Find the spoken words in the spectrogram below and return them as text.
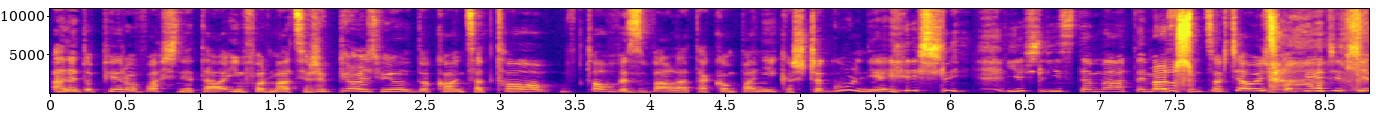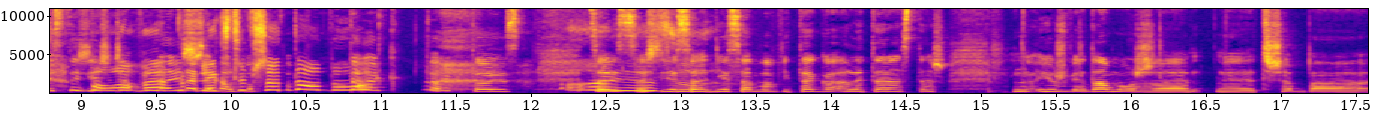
ale dopiero właśnie ta informacja, że 5 minut do końca, to, to wyzwala taką panikę, szczególnie jeśli, jeśli z tematem Masz... i tym, co chciałeś powiedzieć, jesteś jeszcze bliżej. Albo... przed tobą. Tak, tak, to jest, jest coś niesamowitego, ale teraz też no, już wiadomo, że e, trzeba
